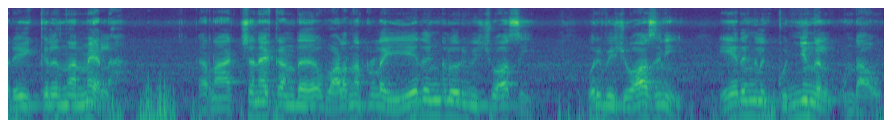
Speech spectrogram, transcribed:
ഒരിക്കലും നന്മയല്ല. കാരണം അച്ഛനെ കണ്ട് വളർന്നിട്ടുള്ള ഏതെങ്കിലും ഒരു വിശ്വാസി ഒരു വിശ്വാസിനി ഏതെങ്കിലും കുഞ്ഞുങ്ങൾ ഉണ്ടാവും.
